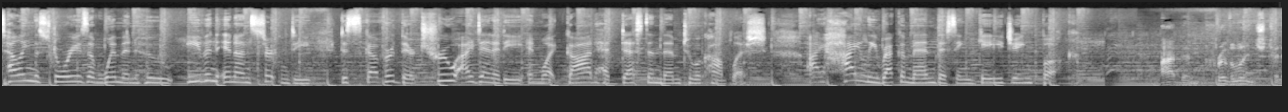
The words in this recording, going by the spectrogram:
telling the stories of women who, even in uncertainty, discovered their true identity in what God had destined them to accomplish. I highly recommend this engaging book. I've been privileged to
